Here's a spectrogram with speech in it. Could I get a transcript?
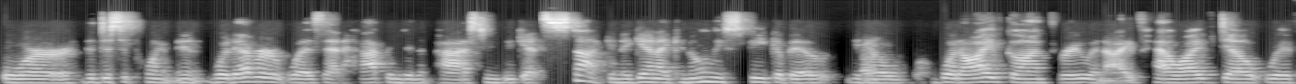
or the disappointment, whatever it was that happened in the past, and we get stuck. And again, I can only speak about, you know, what I've gone through and I've how I've dealt with,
